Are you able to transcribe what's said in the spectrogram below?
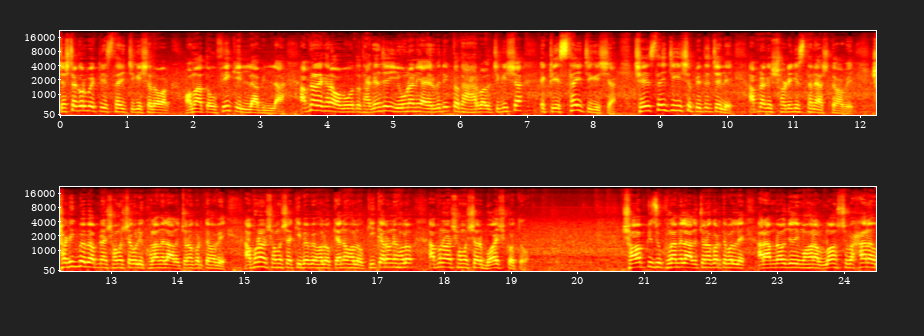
চেষ্টা করব একটি স্থায়ী চিকিৎসা দেওয়ার। অমা তৌফিক ইল্লা বিল্লাহ। আপনারা এখানে অবগত থাকেন যে ইউনানি আয়ুর্বেদিক তথা হার্বাল চিকিৎসা একটি স্থায়ী চিকিৎসা। সেই স্থায়ী চিকিৎসা পেতে চাইলে আপনাকে সঠিক স্থানে আসতে হবে। সঠিকভাবে আপনার সমস্যাগুলি খোলামেলা আলোচনা করতে হবে। আপনার সমস্যা কীভাবে হলো, কেন হলো, কী কারণে হলো, আপনার সমস্যার বয়স কত? সব কিছু খোলামেলা আলোচনা করতে পারলে আর আমরাও যদি মহান আল্লাহ সুবাহানাউ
